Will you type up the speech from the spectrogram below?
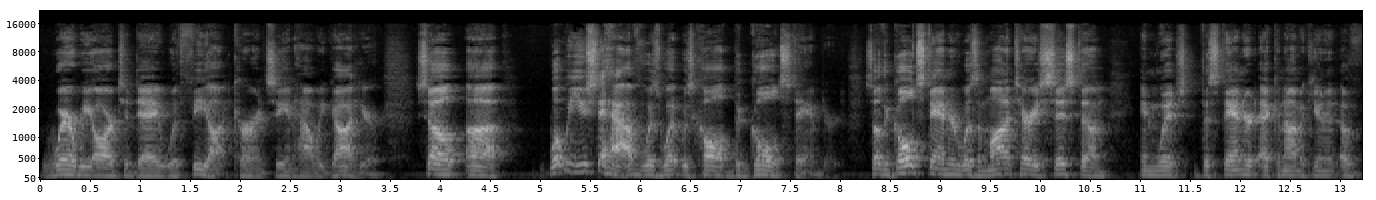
where we are today with fiat currency and how we got here. So, uh, what we used to have was what was called the gold standard. So, the gold standard was a monetary system in which the standard economic unit of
